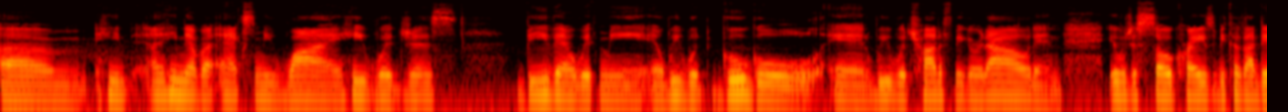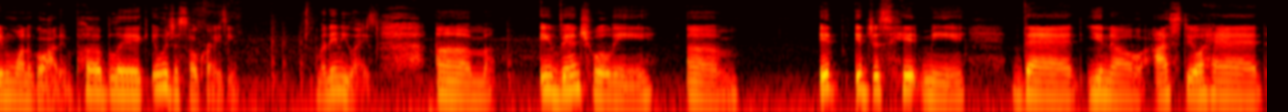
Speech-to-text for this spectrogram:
um he uh, he never asked me why he would just be there with me and we would google and we would try to figure it out and it was just so crazy because I didn't want to go out in public. It was just so crazy. But anyways, um eventually um it it just hit me that you know I still had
